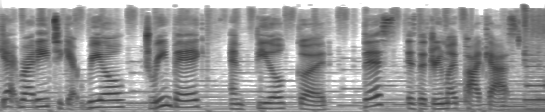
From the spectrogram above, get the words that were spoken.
Get ready to get real, dream big, and feel good. This is the Dream Life Podcast.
